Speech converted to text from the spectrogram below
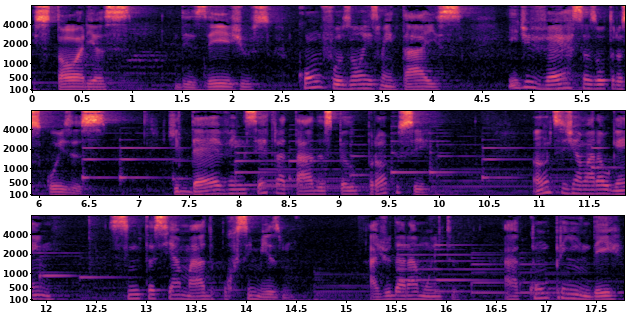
histórias, desejos, confusões mentais e diversas outras coisas que devem ser tratadas pelo próprio ser. Antes de amar alguém, sinta-se amado por si mesmo. Ajudará muito a compreender.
